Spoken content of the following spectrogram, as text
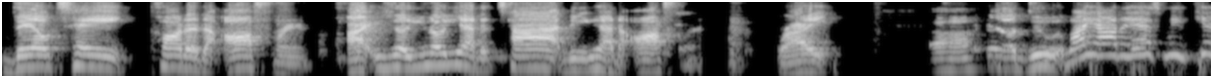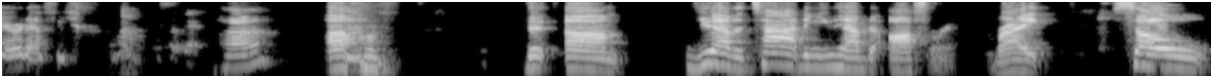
they'll take part of the offering. All right, so you know you had the tithe, then you had the offering, right? Uh-huh. They'll do it. Why y'all didn't ask me to carry that for you? Okay. Huh? Um, the um, you have the tithe, then you have the offering, right? So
